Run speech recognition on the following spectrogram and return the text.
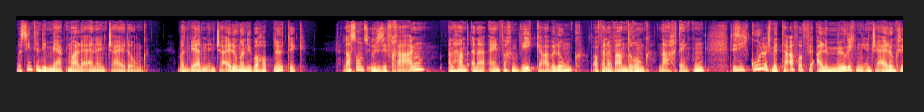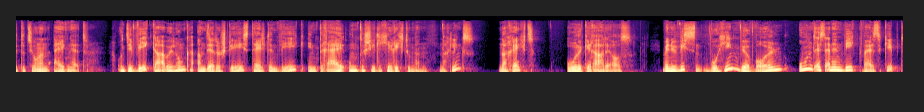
Was sind denn die Merkmale einer Entscheidung? Wann werden Entscheidungen überhaupt nötig? Lass uns über diese Fragen anhand einer einfachen Weggabelung auf einer Wanderung nachdenken, die sich gut als Metapher für alle möglichen Entscheidungssituationen eignet. Und die Weggabelung, an der du stehst, teilt den Weg in drei unterschiedliche Richtungen. Nach links, nach rechts oder geradeaus. Wenn wir wissen, wohin wir wollen und es einen Wegweiser gibt,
